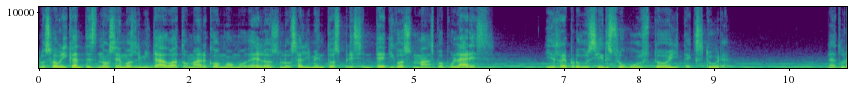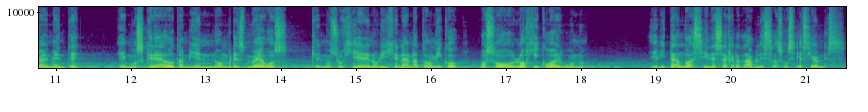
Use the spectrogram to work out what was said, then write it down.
los fabricantes nos hemos limitado a tomar como modelos los alimentos presintéticos más populares y reproducir su gusto y textura. Naturalmente, hemos creado también nombres nuevos que no sugieren origen anatómico o zoológico alguno, evitando así desagradables asociaciones.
